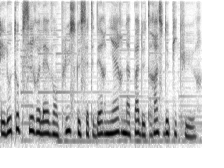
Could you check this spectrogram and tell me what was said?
et l'autopsie relève en plus que cette dernière n'a pas de traces de piqûre.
